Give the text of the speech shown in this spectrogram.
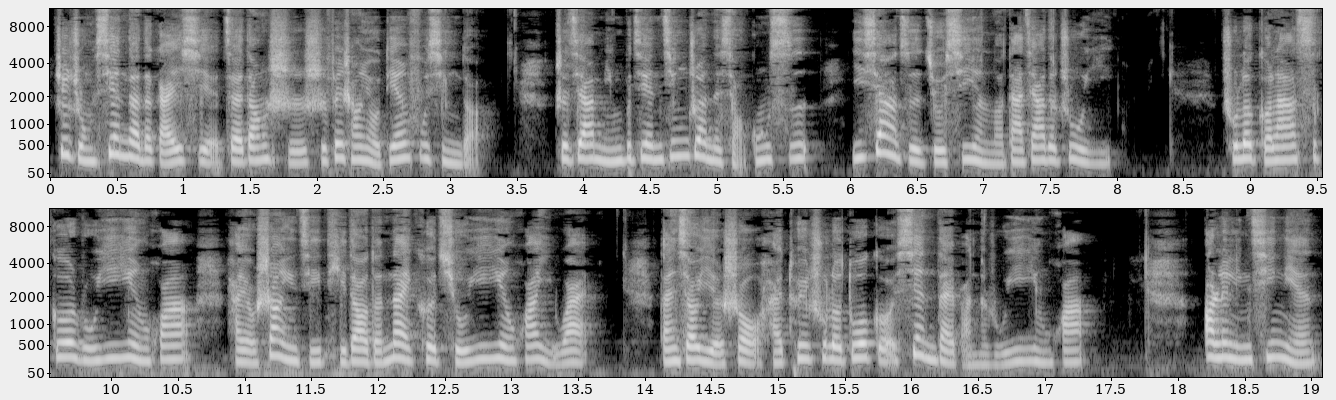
这种现代的改写在当时是非常有颠覆性的。这家名不见经传的小公司一下子就吸引了大家的注意。除了格拉斯哥如意印花，还有上一集提到的耐克球衣印花以外。胆小野兽还推出了多个现代版的如意印花。二零零七年，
